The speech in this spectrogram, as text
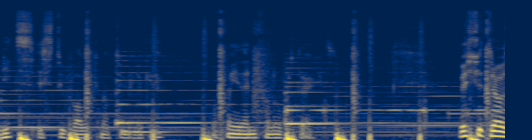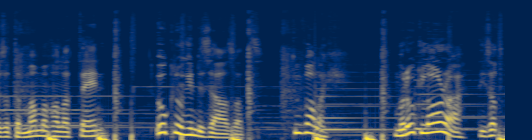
Niets is toevallig natuurlijk, hè? Of ben je daar niet van overtuigd? Wist je trouwens dat de mama van Latijn ook nog in de zaal zat? Toevallig. Maar ook Laura, die zat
